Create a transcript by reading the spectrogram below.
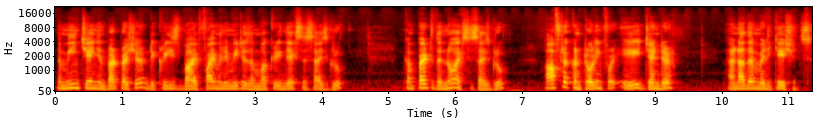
the mean change in blood pressure decreased by 5 millimeters of mercury in the exercise group compared to the no exercise group after controlling for age, gender, and other medications.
